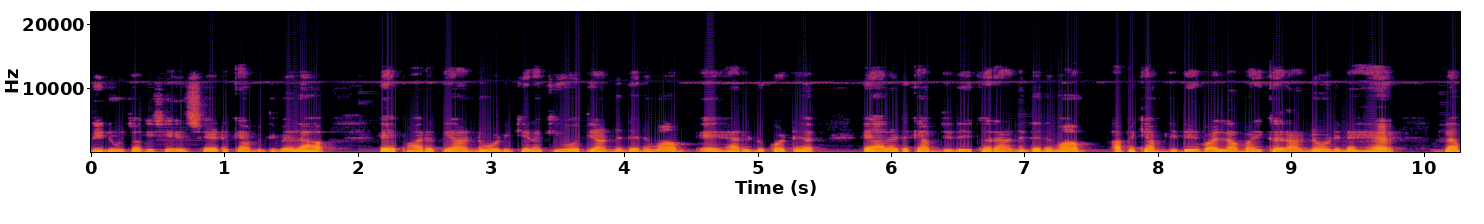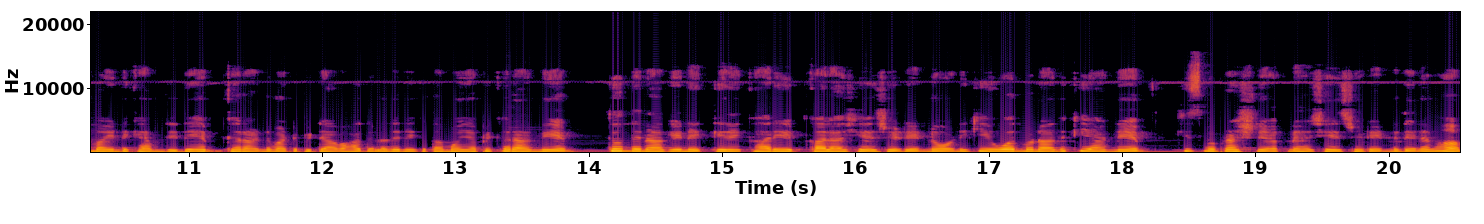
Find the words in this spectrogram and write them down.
දිනූජගේ ශේෂ්‍රයට කැමති වෙලා ඒ පාරක යන්න හොනි කියලා කිවෝත් යන්න දෙනවා. ඒ හැරෙනකොට එයාලට කැමතිදේ කරන්න දෙනවා. අපි කැමති දේවල් ළමයි කරන්න ඕනි නැහැ. ළමයින්ට කැමතිදේ කරන්න වටපිටාව හදල දෙන එක තමයි අපි කරන්නේ. තුන් දෙනාගේ එක්කෙනෙක් හරි කලා ශේෂයට එන්න ඕනි කිව්වොත් මොනාද කියන්නේ? කිසිම ප්‍රශ්නයක් නැහැ ශේෂයට එන්න දෙනවා.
